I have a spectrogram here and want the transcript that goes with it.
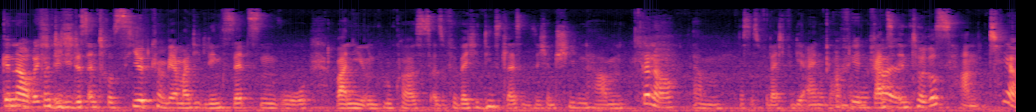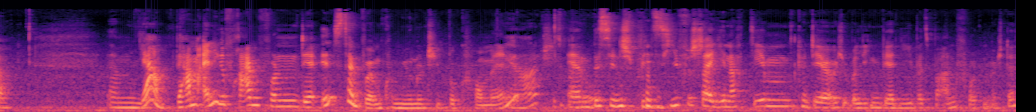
Genau, richtig. Für die, die das interessiert, können wir ja mal die Links setzen, wo Vanni und Lukas, also für welche Dienstleister sie sich entschieden haben. Genau. Ähm, das ist vielleicht für die eine oder Auf andere jeden ganz Fall. interessant. Ja. Ähm, ja, wir haben einige Fragen von der Instagram-Community bekommen. Ja, äh, Ein bisschen spezifischer, je nachdem könnt ihr euch überlegen, wer die jeweils beantworten möchte.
